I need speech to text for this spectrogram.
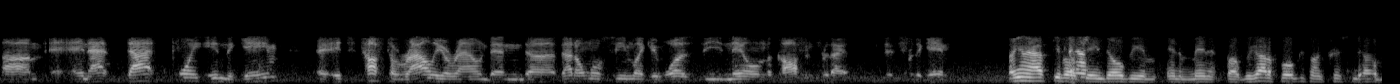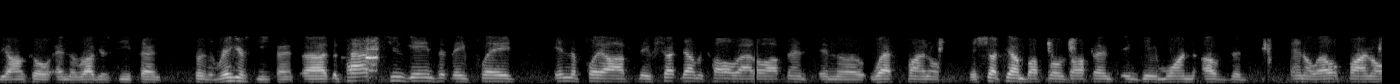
Um, and at that point in the game, it's tough to rally around, and uh, that almost seemed like it was the nail in the coffin for that for the game. I'm going to ask you about Dane Dobbie in, in a minute, but we got to focus on Christian Del Bianco and the Ruggers defense, or the Riggers defense. Uh, the past two games that they've played in the playoffs, they've shut down the Colorado offense in the West final. They shut down Buffalo's offense in game one of the NLL final.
